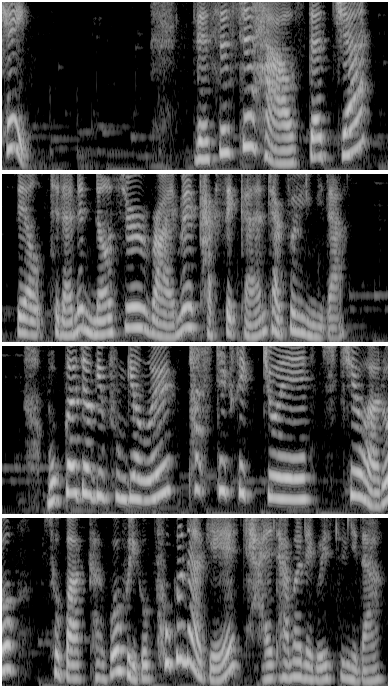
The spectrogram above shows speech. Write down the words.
케이크. This is the house that Jack built라는 nursery rhyme을 각색한 작품입니다. 목가적인 풍경을 파스텍 색조의 수채화로 소박하고 그리고 포근하게 잘 담아내고 있습니다.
